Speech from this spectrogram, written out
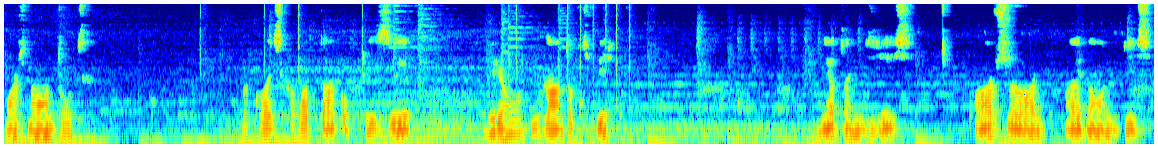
Можно он тут. Войска в атаку, призыв. Берем гигантов теперь. Нет, они здесь. А жаль. А это он здесь.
